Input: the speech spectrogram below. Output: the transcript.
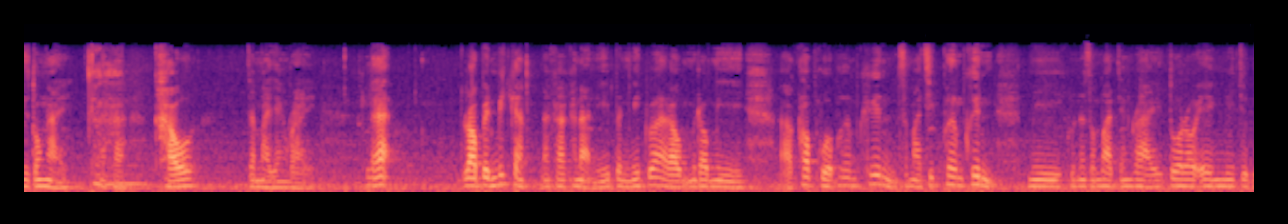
อยู่ตรงไหนนะคะค่ะเขาจะมาอย่างไร และ เราเป็นมิตรกันนะคะขณะนี้เป็นมิตรว่าเราเรามีเอ่อครอบครัวเพิ่มขึ้น สมาชิกเพิ่มขึ้น มีคุณสมบัติอย่างไร ตัวเราเองมีจุด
